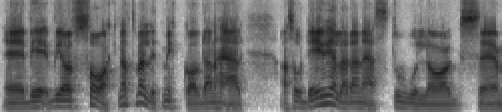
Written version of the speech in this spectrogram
Eh, vi, vi har saknat väldigt mycket av den här. Alltså det är ju hela den här storlags... Eh,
